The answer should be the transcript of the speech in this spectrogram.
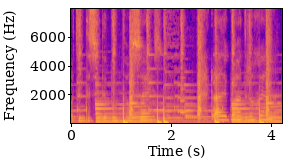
87.6 Radio 4G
